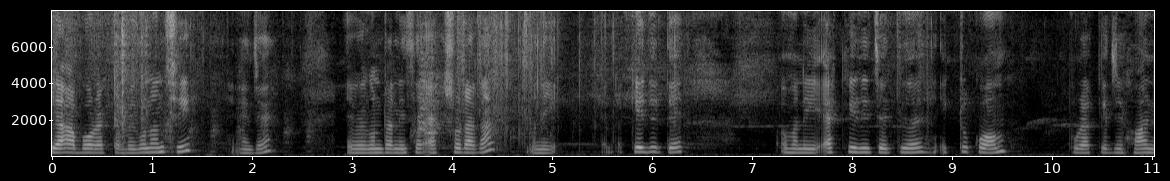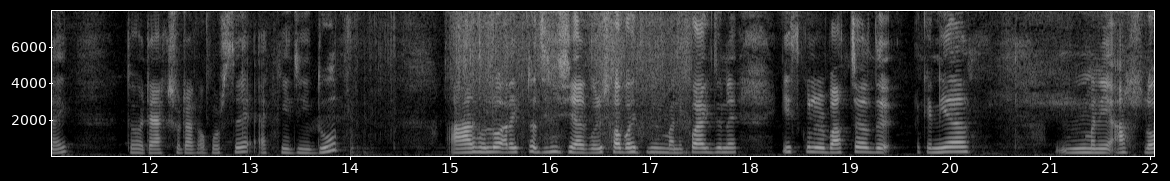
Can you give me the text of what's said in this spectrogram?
ইয়া বড় একটা বেগুন আনছি। এই যে, এই বেগুনটা নিচে একশো টাকা। মানে কেজিতে মানে এক কেজি চাইতে একটু কম, পুরো এক কেজি হয় নাই। তো এটা একশো টাকা পড়ছে, এক কেজি দুধ। আর হলো আরেকটা জিনিস শেয়ার করি, সবাই মানে কয়েকজনে স্কুলের বাচ্চাদেরকে নিয়ে মানে আসলো।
